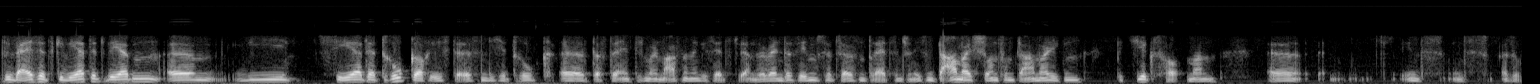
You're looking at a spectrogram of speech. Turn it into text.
Beweise jetzt gewertet werden, ähm, wie sehr der Druck auch ist, der öffentliche Druck, äh, dass da endlich mal Maßnahmen gesetzt werden. Weil wenn das eben seit 2013 schon ist und damals schon vom damaligen Bezirkshauptmann äh, ins, ins, also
